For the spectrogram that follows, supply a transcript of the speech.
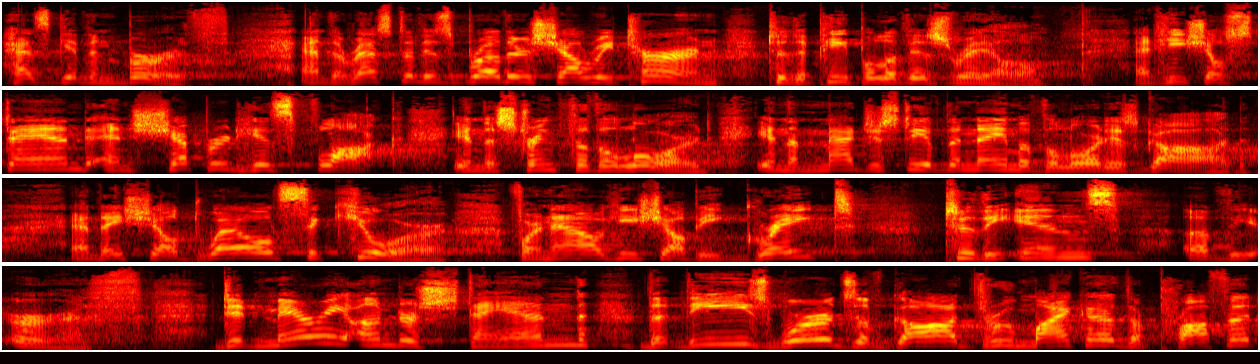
has given birth. And the rest of his brothers shall return to the people of Israel. And he shall stand and shepherd his flock in the strength of the Lord, in the majesty of the name of the Lord his God. And they shall dwell secure, for now he shall be great to the ends of the earth. Did Mary understand that these words of God through Micah the prophet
